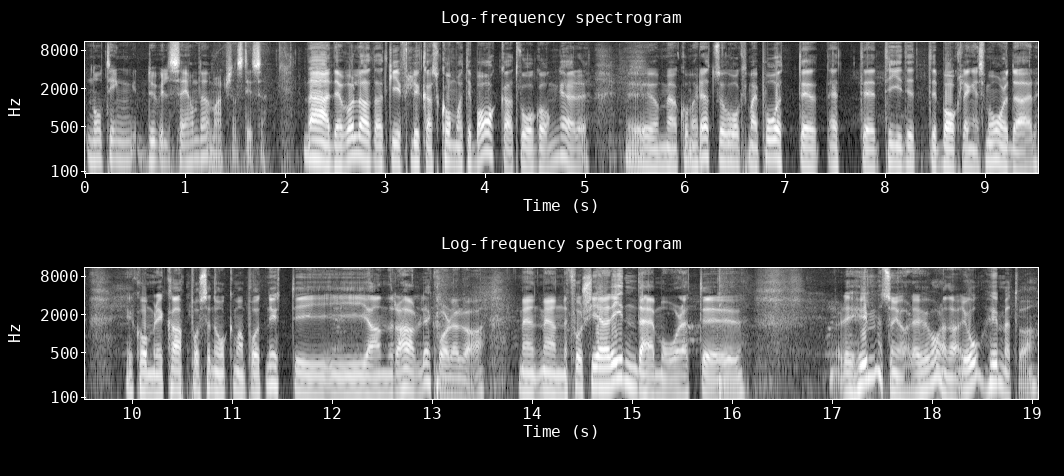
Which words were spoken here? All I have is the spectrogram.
någonting du vill säga om den matchen Stisse? Nej, det var väl att, att GIF lyckas komma tillbaka två gånger. Eh, om jag kommer rätt så åkte man på ett, ett, ett, tidigt baklängesmål där. Det kommer ikapp och sen åker man på ett nytt i, i andra halvlek var det va? Men, men forcerar in det här målet. Eh, är det Hymmet som gör det? Hur var det då? Jo, Hymmet va?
